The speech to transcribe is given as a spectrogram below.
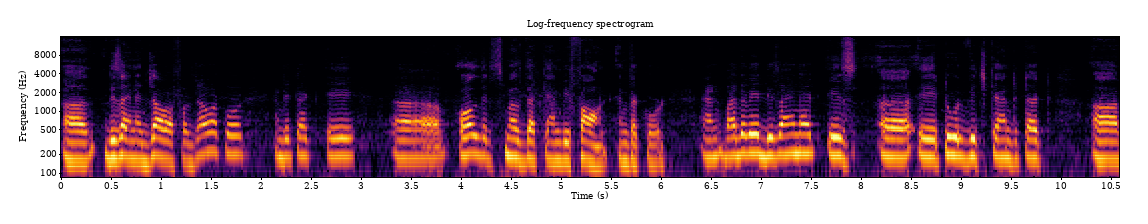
uh, Designite Java for Java code and detect a uh, all the smells that can be found in the code. And by the way, Designite is uh, a tool which can detect uh,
